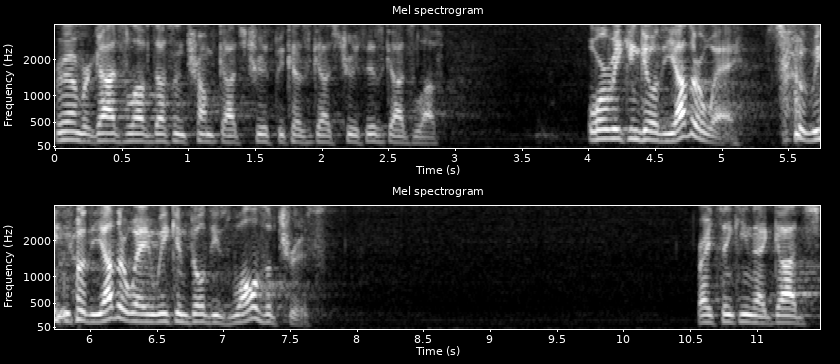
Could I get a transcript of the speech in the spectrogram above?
Remember, God's love doesn't trump God's truth because God's truth is God's love. Or we can go the other way. So we go the other way and we can build these walls of truth right? Thinking that God's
